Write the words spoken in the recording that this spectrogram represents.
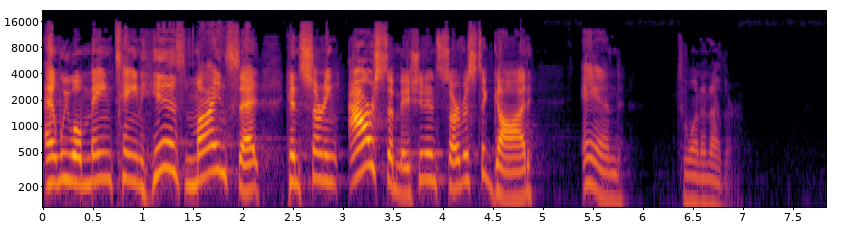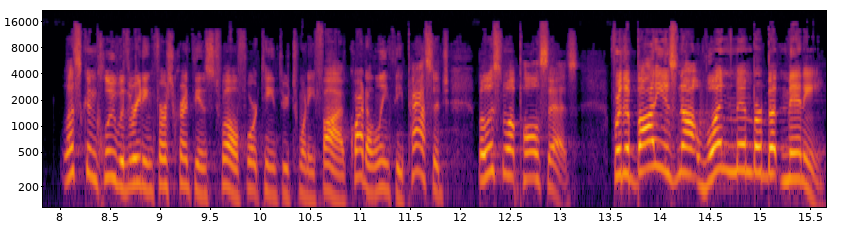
and we will maintain his mindset concerning our submission and service to God and to one another. Let's conclude with reading 1 Corinthians 12, 14 through 25. Quite a lengthy passage, but listen to what Paul says. For the body is not one member, but many.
